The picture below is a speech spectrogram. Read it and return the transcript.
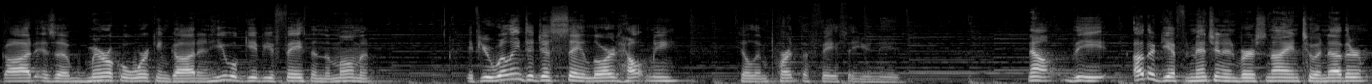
God is a miracle working God, and he will give you faith in the moment. If you're willing to just say, Lord, help me, he'll impart the faith that you need. Now, the other gift mentioned in verse 9 to another,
